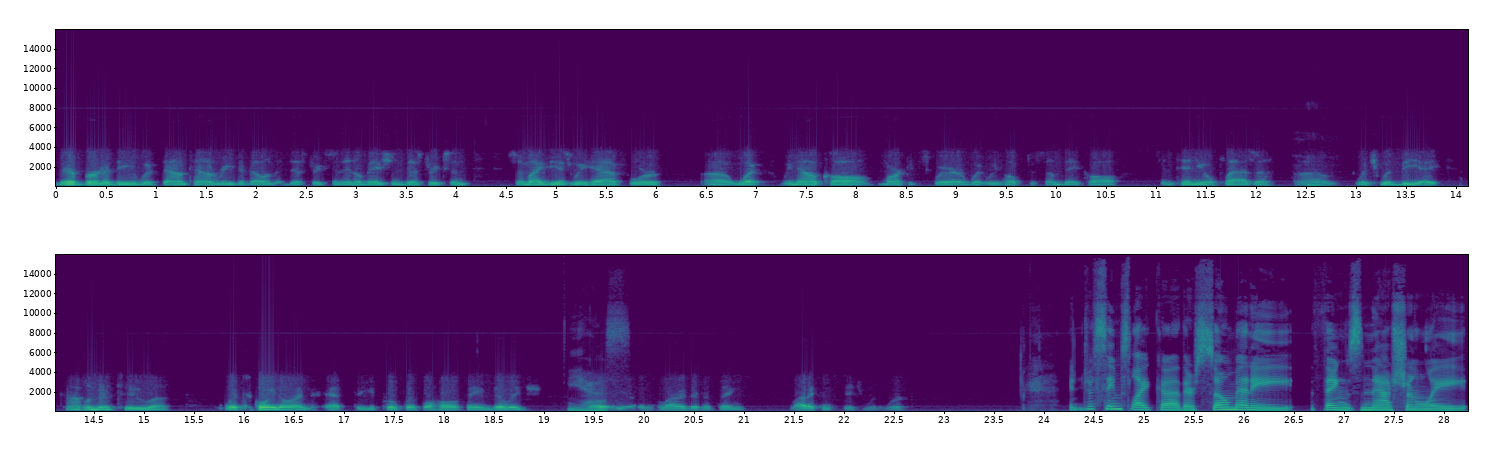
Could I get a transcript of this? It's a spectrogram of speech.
Mayor Bernabei with downtown redevelopment districts and innovation districts and some ideas we have for uh, what we now call Market Square, what we hope to someday call Centennial Plaza, um, which would be a complement to uh, what's going on at the Pro Football Hall of Fame Village. Yes. So, yeah, a lot of different things, a lot of constituent work. It just seems like uh, there's so many things nationally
